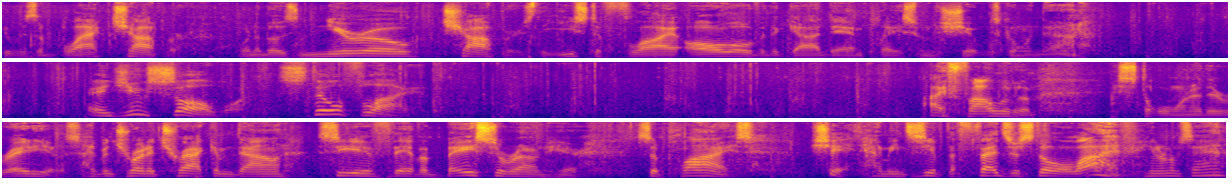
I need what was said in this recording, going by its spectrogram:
It was a black chopper. One of those NERO choppers that used to fly all over the goddamn place when the shit was going down. And you saw one, still flying. I followed them. I stole one of their radios. I've been trying to track them down, see if they have a base around here. Supplies. Shit, I mean, see if the feds are still alive. You know what I'm saying?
